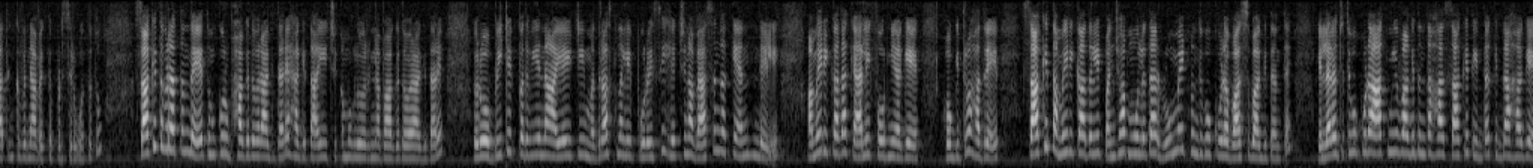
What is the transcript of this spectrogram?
ಆತಂಕವನ್ನ ವ್ಯಕ್ತಪಡಿಸಿರುವಂಥದ್ದು. ಸಾಕೇತ್ ಅವರ ತಂದೆ ತುಮಕೂರು ಭಾಗದವರಾಗಿದ್ದಾರೆ. ಹಾಗೆ ತಾಯಿ ಚಿಕ್ಕಮಗಳೂರಿನ ಭಾಗದವರಾಗಿದ್ದಾರೆ. ಇವರು ಬಿಟೆಕ್ ಪದವಿಯನ್ನ ಐಐಟಿ ಮದ್ರಾಸ್ನಲ್ಲಿ ಪೂರೈಸಿ ಹೆಚ್ಚಿನ ವ್ಯಾಸಂಗಕ್ಕೆ ಅಂತೇಳಿ ಅಮೆರಿಕದ ಕ್ಯಾಲಿಫೋರ್ನಿಯಾಗೆ ಹೋಗಿದ್ರು. ಆದರೆ ಸಾಕಿತ್ ಅಮೆರಿಕಾದಲ್ಲಿ ಪಂಜಾಬ್ ಮೂಲದ ರೂಮ್ಮೇಟ್ನೊಂದಿಗೂ ಕೂಡ ವಾಸವಾಗಿದ್ದಂತೆ, ಎಲ್ಲರ ಜೊತೆಗೂ ಕೂಡ ಆತ್ಮೀಯವಾಗಿದ್ದಂತಹ ಸಾಕೇತ್ ಇದ್ದಕ್ಕಿದ್ದ ಹಾಗೆ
